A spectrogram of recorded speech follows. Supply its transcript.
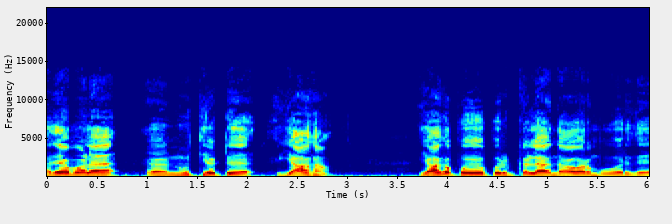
அதே போல் நூற்றி எட்டு யாகம். யாக பொ பொருட்களில் இந்த ஆவாரம்பூ வருது.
